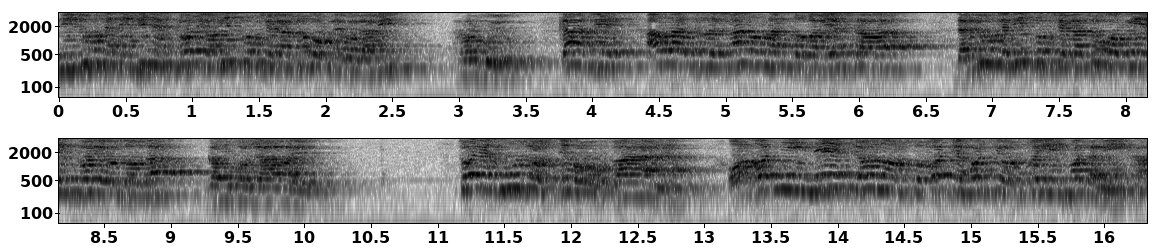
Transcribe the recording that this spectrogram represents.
ni ljude, ni džine stvorio ni zbog čega drugog nego da mi robuju. Kaže, Allah Želešanu nas obavještava da ljude ni zbog čega drugog nije stvorio do da ga obožavaju. To je mudrost njegovog stvaranja. On od njih neće ono što hoće hoće od svojih podanika.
